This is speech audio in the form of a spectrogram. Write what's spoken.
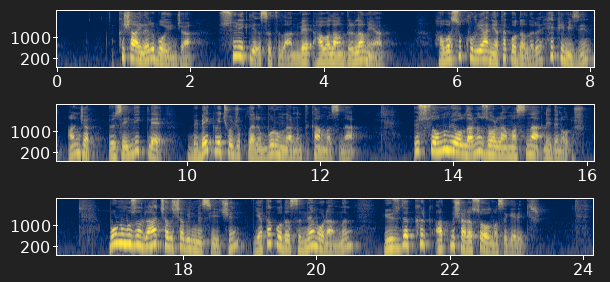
kış ayları boyunca sürekli ısıtılan ve havalandırılamayan, havası kuruyan yatak odaları hepimizin ancak özellikle bebek ve çocukların burunlarının tıkanmasına, üst solunum yollarının zorlanmasına neden olur. Burnumuzun rahat çalışabilmesi için yatak odası nem oranının %40-60 arası olması gerekir.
